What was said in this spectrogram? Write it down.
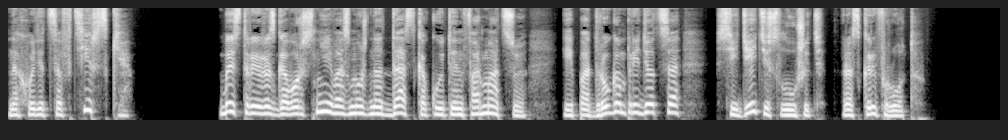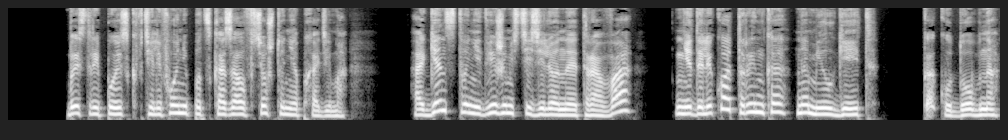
находится в Тирске. Быстрый разговор с ней, возможно, даст какую-то информацию, и подругам придется сидеть и слушать, раскрыв рот. Быстрый поиск в телефоне подсказал все, что необходимо. Агентство недвижимости «Зеленая трава» недалеко от рынка на Милгейт. Как удобно.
